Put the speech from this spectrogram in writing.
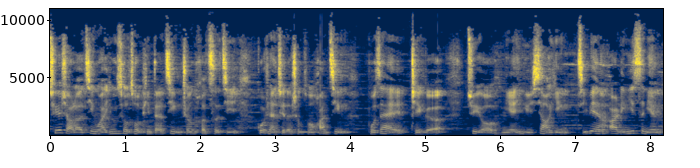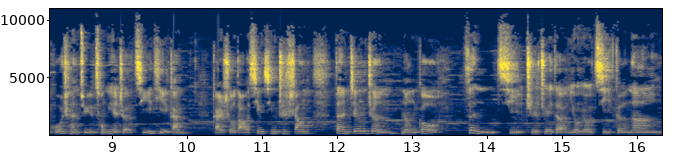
缺少了境外优秀作品的竞争和刺激，国产剧的生存环境不再这个具有鲶鱼效应。即便二零一四年国产剧从业者集体感。感受到星星之伤，但真正能够奋起直追的又有几个呢？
